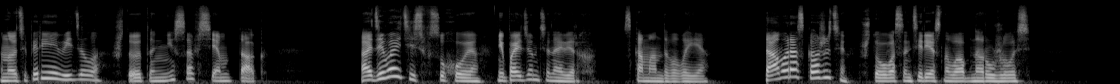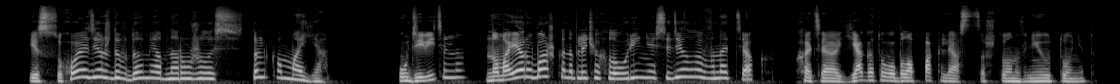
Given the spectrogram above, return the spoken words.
Но теперь я видела, что это не совсем так. «Одевайтесь в сухое и пойдемте наверх», — скомандовала я. «Там и расскажете, что у вас интересного обнаружилось». Из сухой одежды в доме обнаружилась только моя. Удивительно, но моя рубашка на плечах Лауриния сидела в натяг, хотя я готова была поклясться, что он в ней утонет.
